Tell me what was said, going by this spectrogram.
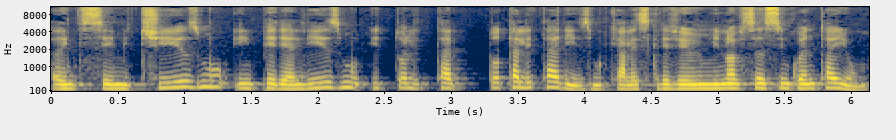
Antissemitismo, Imperialismo e Totalitarismo, que ela escreveu em 1951.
